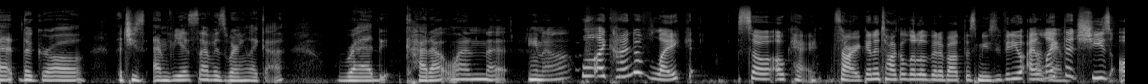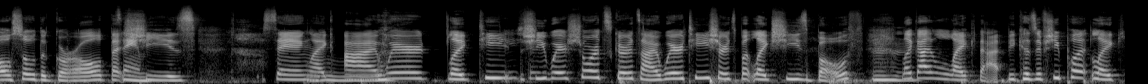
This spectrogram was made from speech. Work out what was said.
uh, the girl that she's envious of is wearing like a red cutout one that, you know? Well, I kind of like so okay. Sorry, gonna talk a little bit about this music video. I like that she's also the girl that Same. she's saying like I wear like t she wears short skirts, I wear t-shirts, but like she's both. Mm-hmm. Like I like that because if she put like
